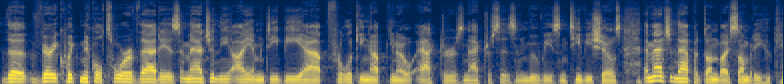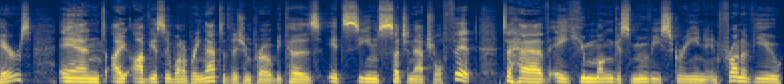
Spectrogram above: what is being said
The very quick nickel tour of that is imagine the IMDb app for looking up, you know, actors and actresses and movies and TV shows. Imagine that, but done by somebody who cares. And I obviously want to bring that to the Vision Pro because it seems such a natural fit to have a humongous movie screen in front of you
